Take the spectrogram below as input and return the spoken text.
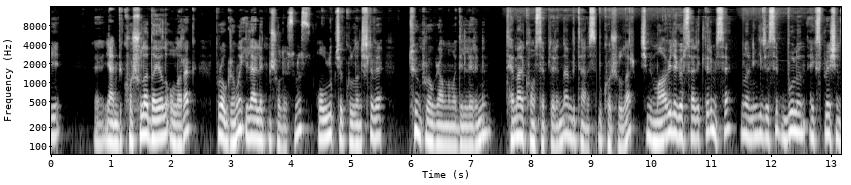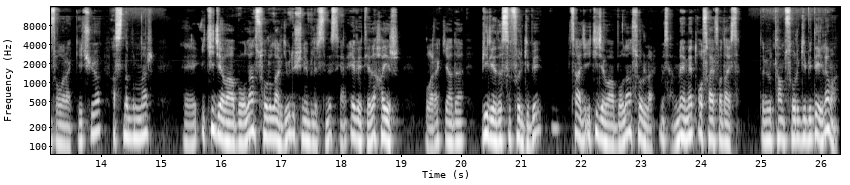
bir e, yani bir koşula dayalı olarak programı ilerletmiş oluyorsunuz. Oldukça kullanışlı ve tüm programlama dillerinin temel konseptlerinden bir tanesi bu koşullar. Şimdi maviyle gösterdiklerim ise bunların İngilizcesi Boolean Expressions olarak geçiyor. Aslında bunlar e, iki cevabı olan sorular gibi düşünebilirsiniz. Yani evet ya da hayır olarak ya da bir ya da sıfır gibi sadece iki cevabı olan sorular. Mesela Mehmet o sayfadaysa. Tabii bu tam soru gibi değil ama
